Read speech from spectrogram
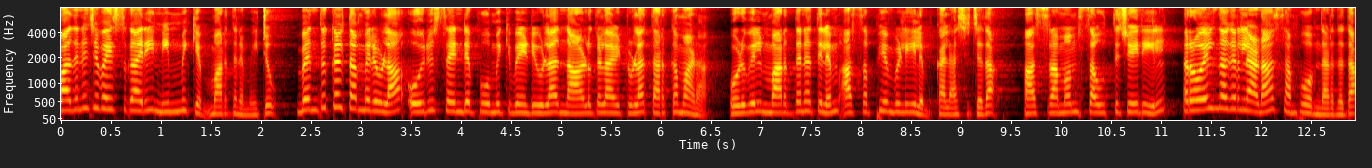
പതിനഞ്ച് വയസ്സുകാരി നിമ്മിക്കും മർദ്ദനമേറ്റു. ബന്ധുക്കൾ തമ്മിലുള്ള ഒരു സെന്റ് ഭൂമിക്ക് വേണ്ടിയുള്ള നാളുകളായിട്ടുള്ള തർക്കമാണ് ഒടുവിൽ മർദ്ദനത്തിലും അസഭ്യം വിളിയിലും കലാശിച്ചത്. ആശ്രമം സൗത്ത് ചേരിയിൽ റോയൽ നഗറിലാണ് സംഭവം നടന്നത്.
